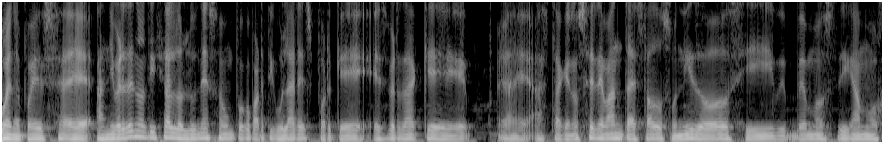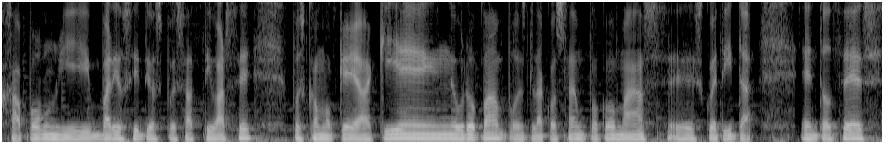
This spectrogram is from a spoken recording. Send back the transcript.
Bueno, pues eh, a nivel de noticias los lunes son un poco particulares porque es verdad que eh, hasta que no se levanta Estados Unidos y vemos, digamos, Japón y varios sitios pues activarse, pues como que aquí en Europa pues la cosa es un poco más eh, escuetita. Entonces,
